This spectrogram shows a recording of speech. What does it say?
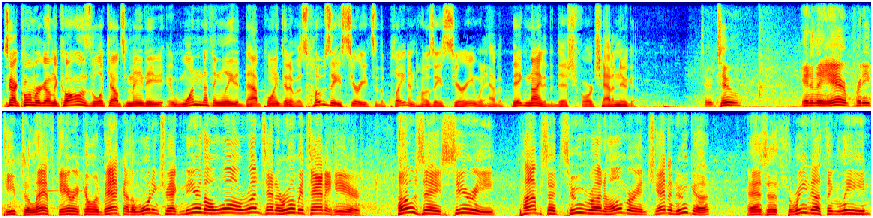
Scott Kornberg on the call as the Lookouts made a 1 0 lead at that point. Then it was Jose Siri to the plate, and Jose Siri would have a big night at the dish for Chattanooga. 2 2. Into the air, pretty deep to left. Garrett going back on the warning track near the wall, runs out of room. It's out of here. Jose Siri pops a two run homer, and Chattanooga has a 3 0 lead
